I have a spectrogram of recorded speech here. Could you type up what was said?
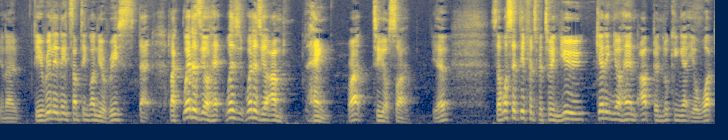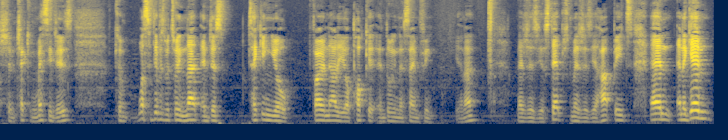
You know, do you really need something on your wrist that, like, where does your he- where's, where does your arm hang, right, to your side? Yeah. So what's the difference between you getting your hand up and looking at your watch and checking messages? Com- What's the difference between that and just taking your phone out of your pocket and doing the same thing? You know, measures your steps, measures your heartbeats, and and again,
